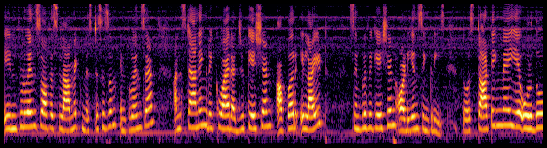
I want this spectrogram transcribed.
influence of Islamic mysticism influence है. Understanding require education upper elite simplification audience increase तो स्टार्टिंग में ये उर्दू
